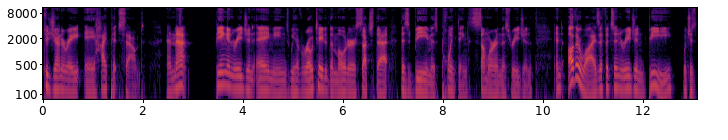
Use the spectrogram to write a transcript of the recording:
to generate a high pitched sound. And that being in region A means we have rotated the motor such that this beam is pointing somewhere in this region. And otherwise, if it's in region B, which is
